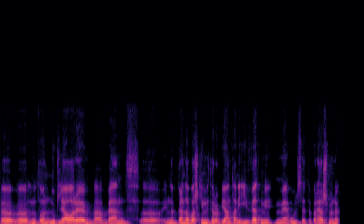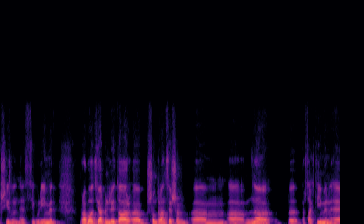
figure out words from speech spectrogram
domethënë nukleare, vend në brenda Bashkimit Evropian tani i vetmi me ulëse të përhershme në Këshillin e Sigurimit. Pra bëhet fjalë për një lojtar shumë të rëndësishëm në përcaktimin e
